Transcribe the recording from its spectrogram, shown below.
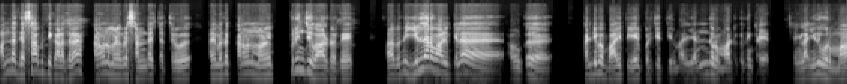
அந்த தசாபதி காலத்துல கணவன் மனைவி சண்டை சச்சரவு அதே மாதிரி கணவன் மனைவி பிரிஞ்சு வாழ்றது. அதாவது வந்து இல்லற வாழ்க்கையில அவங்களுக்கு கண்டிப்பா பாதிப்பை ஏற்படுத்தி தீரும். அது எந்த ஒரு மாற்றுக்கத்தையும் கிடையாது. சரிங்களா? இது ஒரு மா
